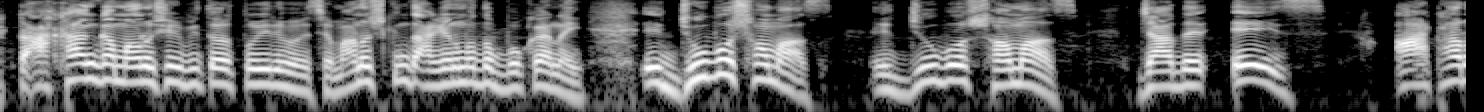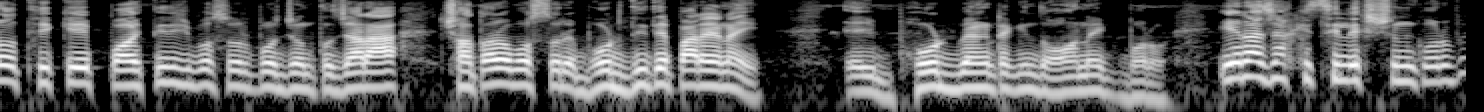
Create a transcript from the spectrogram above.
একটা আকাঙ্ক্ষা মানুষের ভিতরে তৈরি হয়েছে, মানুষ কিন্তু আগের মতো বোকা নাই। এই যুব সমাজ এই যুব সমাজ, যাদের এইজ আঠারো থেকে পঁয়ত্রিশ বছর পর্যন্ত যারা সতেরো বছরে ভোট দিতে পারে নাই, এই ভোট ব্যাংকটা কিন্তু অনেক বড়। এরা যাকে সিলেকশন করবে,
